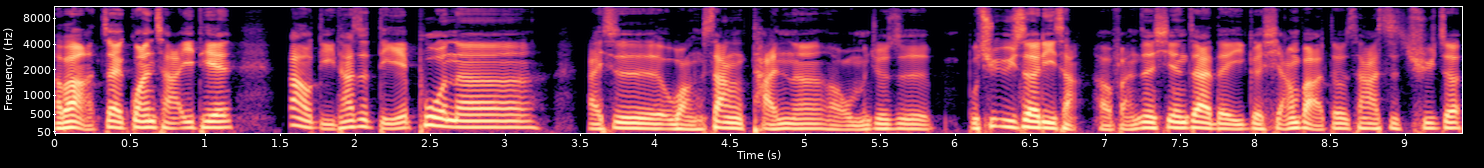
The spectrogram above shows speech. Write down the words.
好不好？再观察一天，到底它是跌破呢，还是往上弹呢？好，我们就是不去预设立场，好，反正现在的一个想法都是它是曲折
